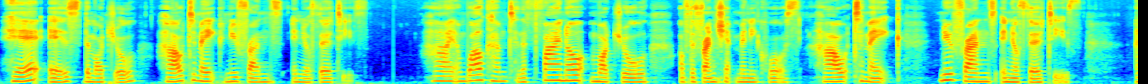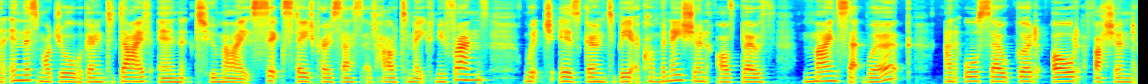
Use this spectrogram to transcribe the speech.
here is the module How to Make New Friends in Your 30s. Hi, and welcome to the final module of the Friendship Mini Course How to Make new friends in your 30s. And in this module, we're going to dive into my six stage process of how to make new friends, which is going to be a combination of both mindset work and also good old fashioned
